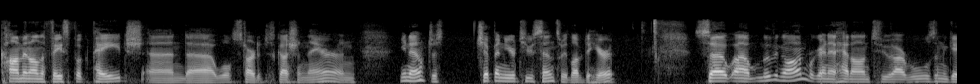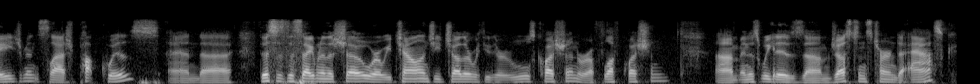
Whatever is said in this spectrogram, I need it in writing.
comment on the Facebook page, and uh, we'll start a discussion there. And you know, just chip in your two cents. We'd love to hear it. So uh, moving on, we're going to head on to our rules engagement slash pop quiz, and uh, this is the segment of the show where we challenge each other with either a rules question or a fluff question. Um, and this week it is um, Justin's turn to ask,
